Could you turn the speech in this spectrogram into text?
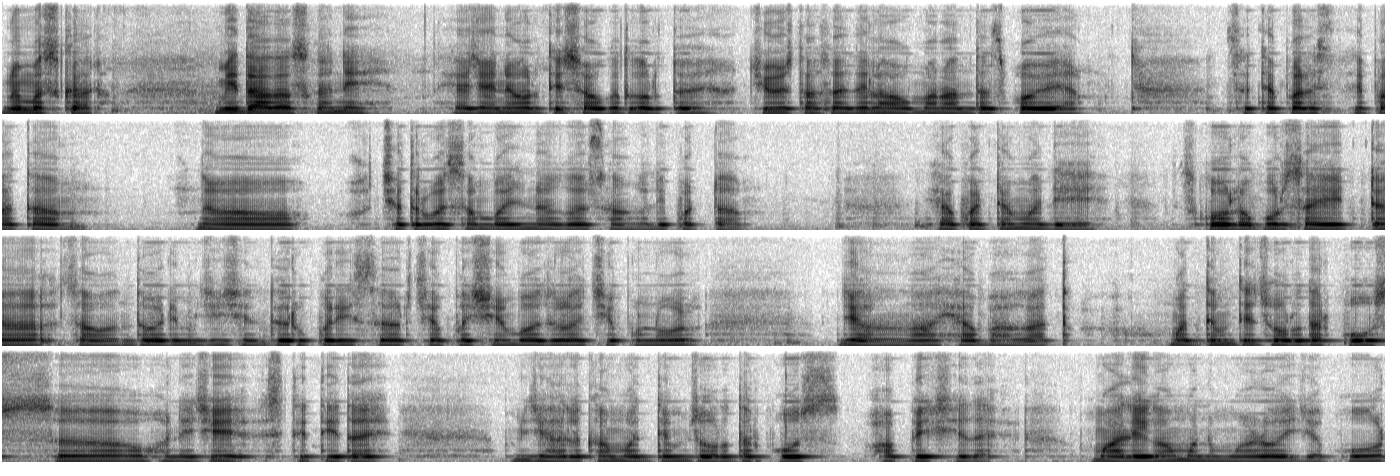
नमस्कार. मी दादास खाने या चॅनलवरती स्वागत करतो आहे चोवीस तासातील हवामान अंदाज पाहूया. सध्या परिस्थिती पाहता छत्रपती संभाजीनगर सांगली पट्टा. ह्या पट्ट्यामध्ये कोल्हापूर साईट सावंतवाडी म्हणजे सिंधुदुर्ग परिसरच्या पश्चिम बाजूला चिपणूर जालना ह्या भागात मध्यम ते जोरदार पाऊस होण्याची स्थितीत आहे. म्हणजे हलका मध्यम जोरदार पाऊस अपेक्षित आहे. मालेगाव मनमाड वैजापूर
